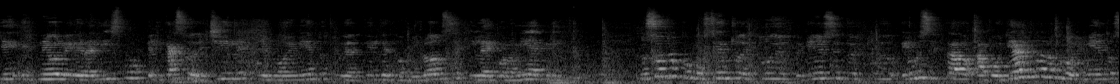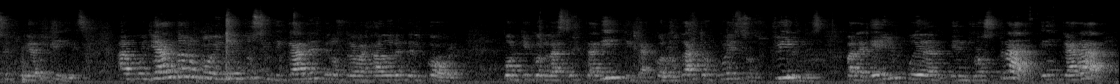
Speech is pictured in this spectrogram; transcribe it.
que es neoliberalismo, el caso de Chile y el movimiento estudiantil del 2011 y la economía crítica. Nosotros como centro de estudios, pequeño centro de estudios, hemos estado apoyando a los movimientos estudiantiles, apoyando los movimientos sindicales de los trabajadores del cobre, porque con las estadísticas, con los datos gruesos, firmes, para que ellos puedan enrostrar, encarar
